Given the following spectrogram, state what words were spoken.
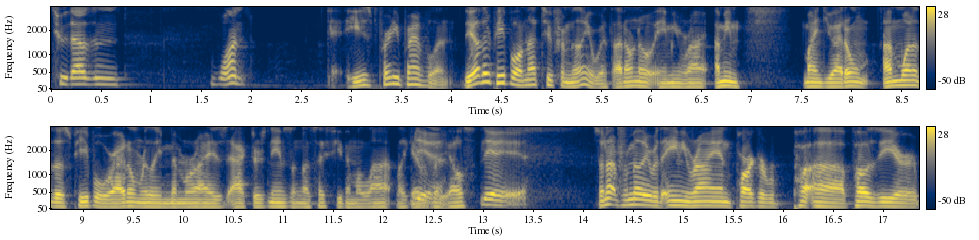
2001. he's pretty prevalent. The other people I'm not too familiar with. I don't know Amy Ryan. I mean, mind you, I don't. I'm one of those people where I don't really memorize actors' names unless I see them a lot, like everybody yeah. else. Yeah, yeah, yeah. So not familiar with Amy Ryan, Parker uh, Posey, or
